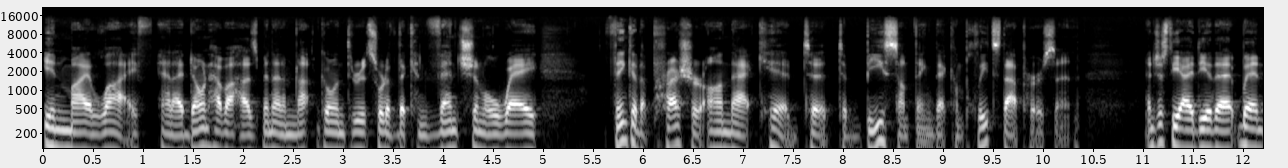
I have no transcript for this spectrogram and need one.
in my life, and I don't have a husband, and I'm not going through it sort of the conventional way. Think of the pressure on that kid to to be something that completes that person, and just the idea that when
